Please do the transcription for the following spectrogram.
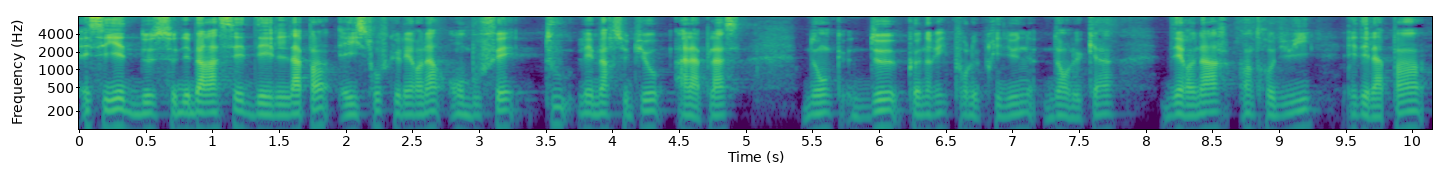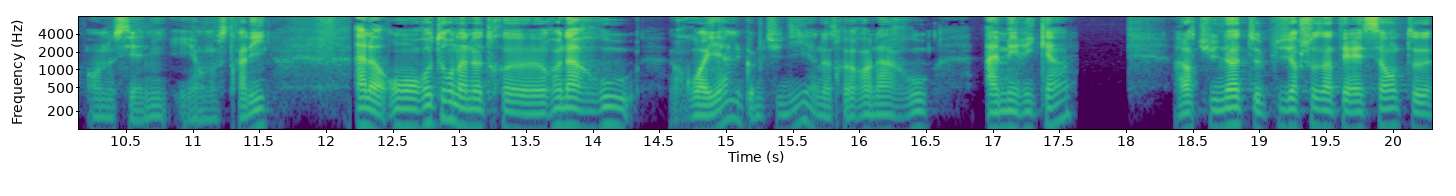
essayer de se débarrasser des lapins. Et il se trouve que les renards ont bouffé tous les marsupiaux à la place. Donc deux conneries pour le prix d'une dans le cas des renards introduits et des lapins en Océanie et en Australie. Alors on retourne à notre renard roux royal, comme tu dis, à notre renard roux américain. Alors tu notes plusieurs choses intéressantes euh,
